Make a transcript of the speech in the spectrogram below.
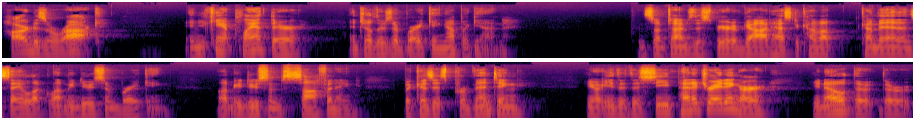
hard as a rock. And you can't plant there until there's a breaking up again. And sometimes the Spirit of God has to come up, come in and say, Look, let me do some breaking. Let me do some softening because it's preventing, you know, either the seed penetrating or, you know, the, the,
